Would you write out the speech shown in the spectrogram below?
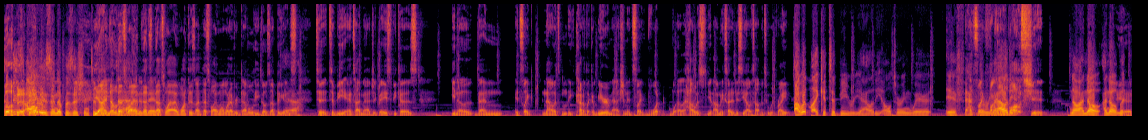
know. He's always in a position to. yeah, be- I know. That's why. an That's advantage. that's why I want this. That's why I want whatever devil he goes up against Yeah. To to be anti magic based because, you know, then it's like now it's kind of like a mirror match, and it's like what, how is you know, I'm excited to see how Tabata would write. I would like it to be reality altering, where if That's like final reality- boss shit. No, I know, I know, but Yeah.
